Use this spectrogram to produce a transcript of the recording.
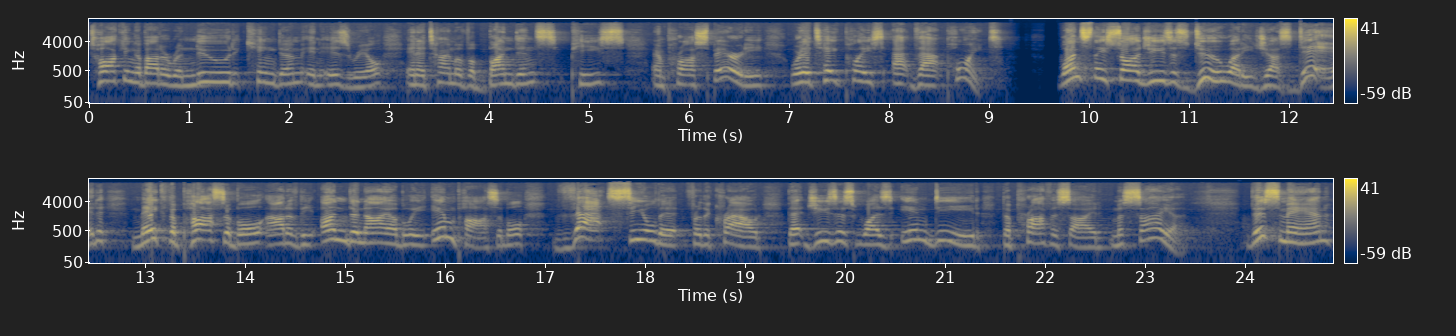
talking about a renewed kingdom in Israel in a time of abundance, peace, and prosperity, were to take place at that point. Once they saw Jesus do what he just did, make the possible out of the undeniably impossible, that sealed it for the crowd that Jesus was indeed the prophesied Messiah. This man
